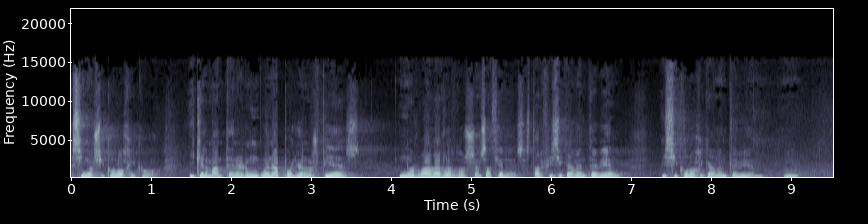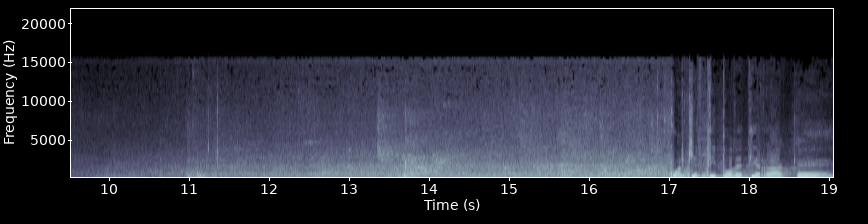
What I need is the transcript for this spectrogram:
sino psicológico, y que el mantener un buen apoyo en los pies nos va a dar las dos sensaciones, estar físicamente bien y psicológicamente bien. Cualquier tipo de tierra que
